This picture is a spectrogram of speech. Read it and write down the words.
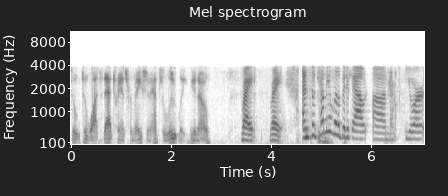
to to watch that transformation. Absolutely you know? Right, right. And so tell me a little bit about um, your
